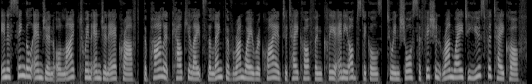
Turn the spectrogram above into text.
In a single-engine or light twin-engine aircraft, the pilot calculates the length of runway required to take off and clear any obstacles, to ensure sufficient runway to use for takeoff.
